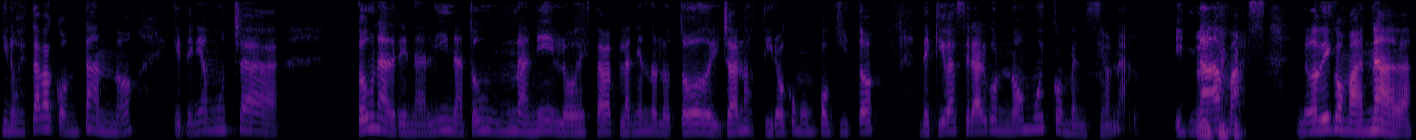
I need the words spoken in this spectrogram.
Y nos estaba contando que tenía mucha toda una adrenalina, todo un anhelo, estaba planeándolo todo y ya nos tiró como un poquito de que iba a ser algo no muy convencional y nada más, no dijo más nada,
